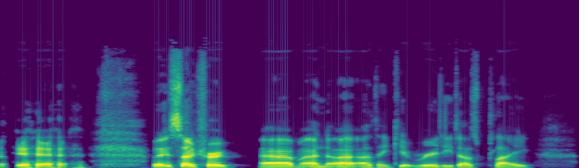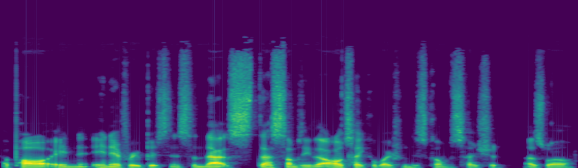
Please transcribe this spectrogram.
yeah, but it's so true, um, and I, I, think it really does play a part in in every business, and that's that's something that I'll take away from this conversation as well,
